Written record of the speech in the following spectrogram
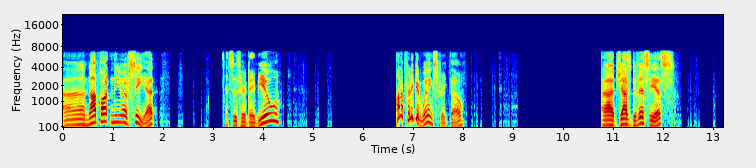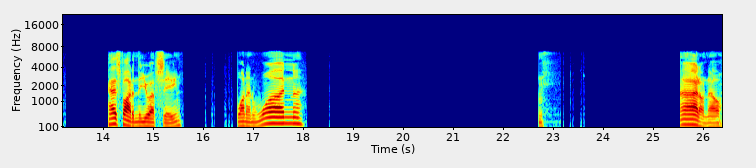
uh, not fought in the UFC yet. This is her debut. On a pretty good winning streak, though. Uh, Jasudavicius has fought in the UFC. One and one. I don't know.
